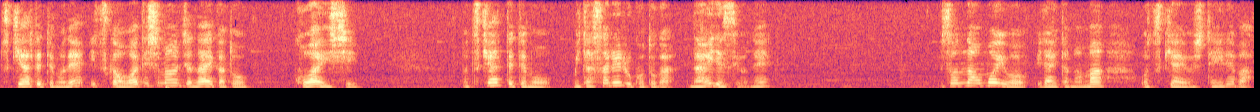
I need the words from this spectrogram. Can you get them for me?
付き合っててもねいつか終わってしまうんじゃないかと怖いし。付き合ってても満たされることがないですよね。そんな思いを抱いたままお付き合いをしていれば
